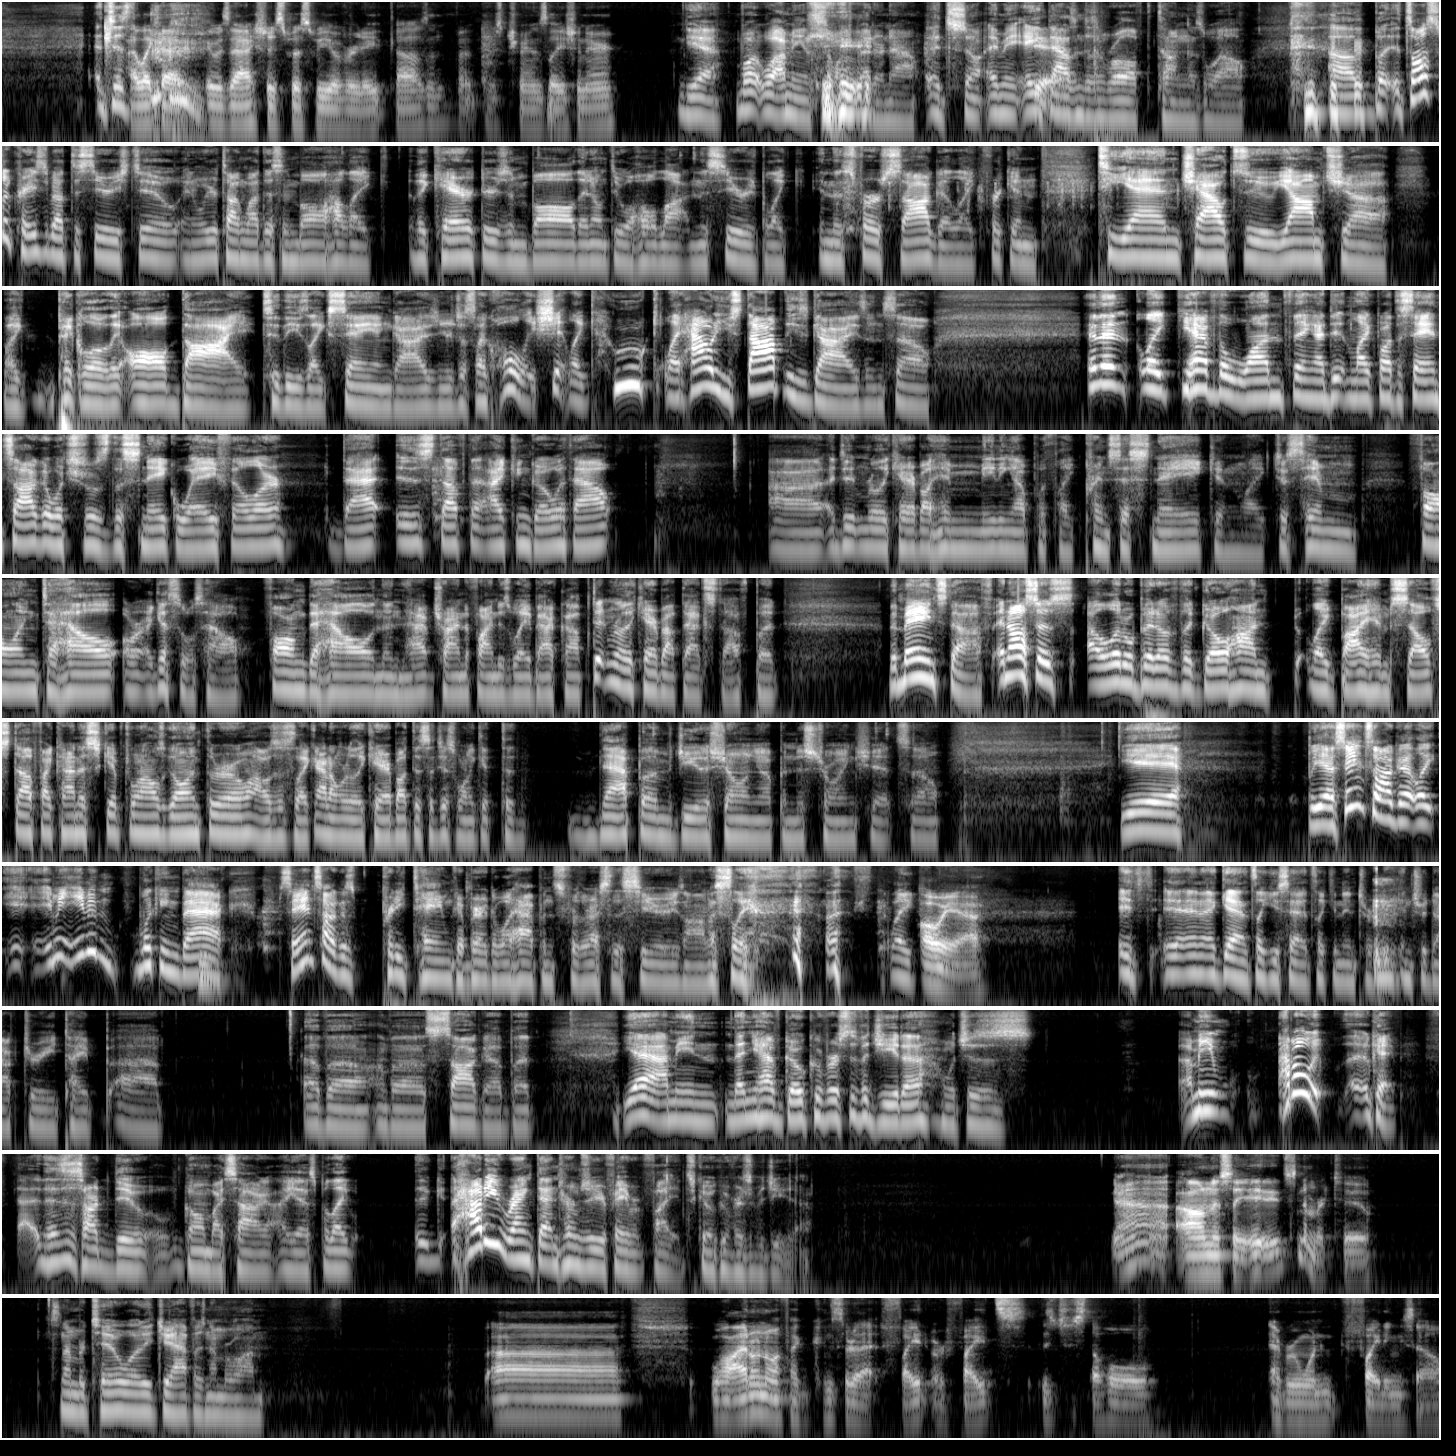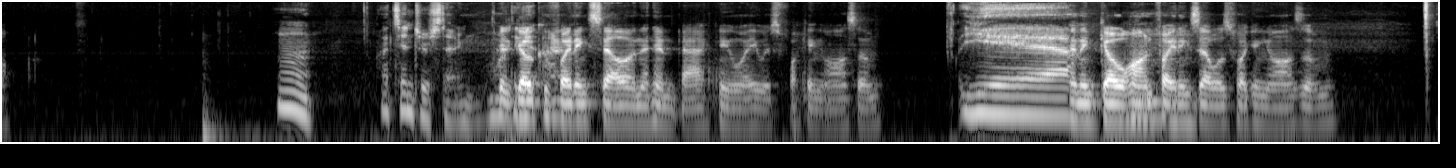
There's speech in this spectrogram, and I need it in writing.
It just I like that. it was actually supposed to be over eight thousand, but there's translation error. Yeah. Well, well, I mean, it's so much better now. It's so. I mean, eight thousand yeah. doesn't roll off the tongue as well. uh, but it's also crazy about the series too, and we were talking about this in Ball, how like the characters in Ball they don't do a whole lot in the series, but like in this first saga, like freaking Tien, Chaozu, Yamcha, like Piccolo, they all die to these like Saiyan guys, and you're just like, holy shit, like who, like how do you stop these guys? And so. And then, like, you have the one thing I didn't like about the Saiyan saga, which was the Snake Way filler. That is stuff that I can go without. Uh, I didn't really care about him meeting up with like Princess Snake and like just him falling to hell, or I guess it was hell, falling to hell and then have trying to find his way back up. Didn't really care about that stuff, but the main stuff, and also a little bit of the Gohan like by himself stuff, I kind of skipped when I was going through. I was just like, I don't really care about this. I just want to get to Nappa and Vegeta showing up and destroying shit. So, yeah. But yeah, Saiyan Saga, like, I mean, even looking back, Saiyan Saga is pretty tame compared to what happens for the rest of the series, honestly. like, oh yeah, it's and again, it's like you said, it's like an inter- introductory type uh, of a of a saga. But yeah, I mean, then you have Goku versus Vegeta, which is, I mean, how about okay, this is hard to do going by saga, I guess, but like, how do you rank that in terms of your favorite fights, Goku versus Vegeta? Yeah, honestly, it's number two. It's number two. What did you have as number one? Uh, well, I don't know if I could consider that fight or fights. It's just the whole everyone fighting Cell. Hmm, that's interesting. Because Goku I... fighting Cell and then him backing away was fucking awesome. Yeah. And then Gohan mm. fighting Cell was fucking awesome.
